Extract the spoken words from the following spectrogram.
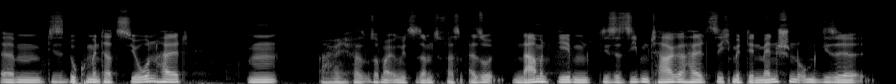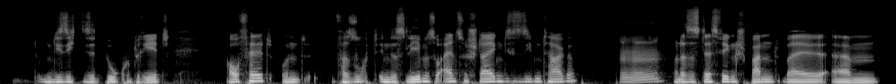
ähm, diese Dokumentation halt mh, hm, ich versuche mal irgendwie zusammenzufassen. Also namengebend diese sieben Tage halt sich mit den Menschen, um diese, um die sich diese Doku dreht, aufhält und versucht in das Leben so einzusteigen, diese sieben Tage. Mhm. Und das ist deswegen spannend, weil ähm,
